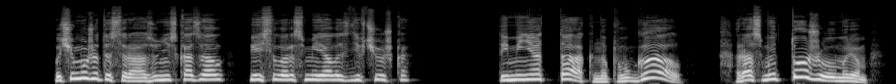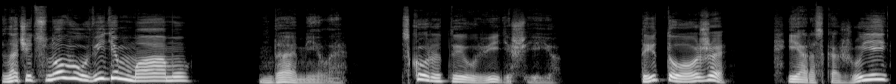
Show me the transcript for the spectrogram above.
— Почему же ты сразу не сказал? — весело рассмеялась девчушка. — Ты меня так напугал! Раз мы тоже умрем, значит, снова увидим маму. — Да, милая, скоро ты увидишь ее. — Ты тоже. Я расскажу ей,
